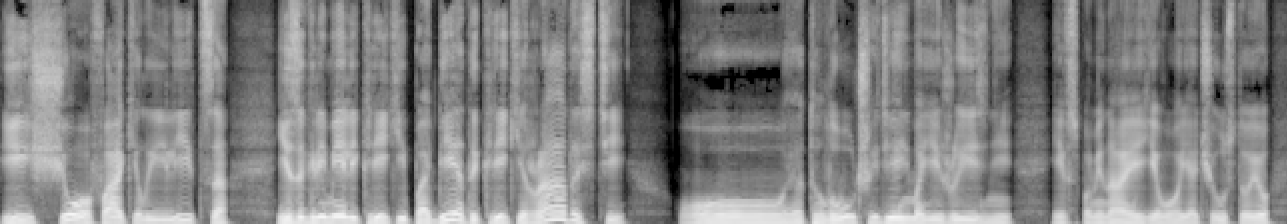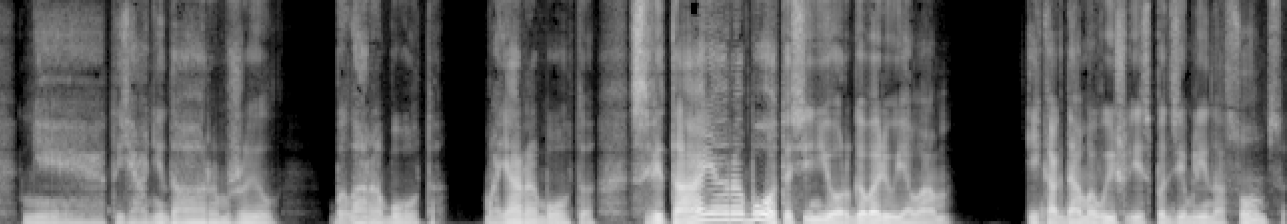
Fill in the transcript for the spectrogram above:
и еще факелы и лица, и загремели крики победы, крики радости. О, это лучший день моей жизни, и, вспоминая его, я чувствую, нет, я не даром жил, была работа. Моя работа, святая работа, сеньор, говорю я вам. И когда мы вышли из-под земли на солнце,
